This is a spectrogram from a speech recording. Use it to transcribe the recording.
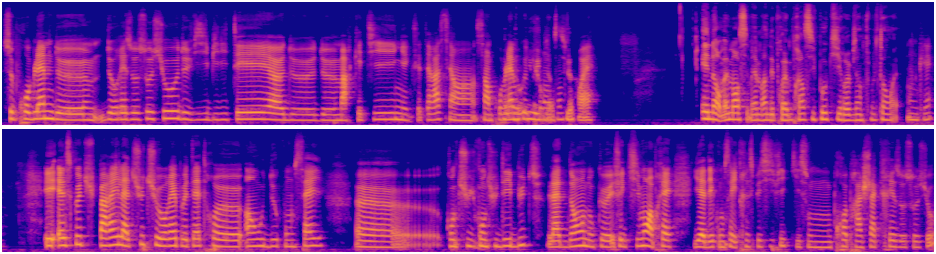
ce problème de, de réseaux sociaux, de visibilité, euh, de, de, marketing, etc. C'est un, c'est un problème que tu rencontres? ouais. Énormément, c'est même un des problèmes principaux qui revient tout le temps. Ouais. Ok. Et est-ce que tu, pareil là-dessus, tu aurais peut-être un ou deux conseils euh, quand, tu, quand tu débutes là-dedans. Donc, euh, effectivement, après, il y a des conseils très spécifiques qui sont propres à chaque réseau social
